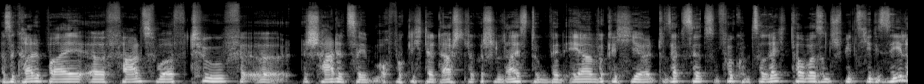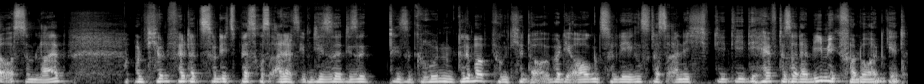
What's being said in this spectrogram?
also gerade bei äh, Farnsworth 2 äh, schadet es eben auch wirklich der darstellerischen Leistung, wenn er wirklich hier, du sagst jetzt vollkommen zu Recht, Thomas, und spielt hier die Seele aus dem Leib. Und Pion fällt dazu nichts Besseres ein, als eben diese, diese, diese grünen Glimmerpünktchen da über die Augen zu legen, sodass eigentlich die, die, die Hälfte seiner Mimik verloren geht.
